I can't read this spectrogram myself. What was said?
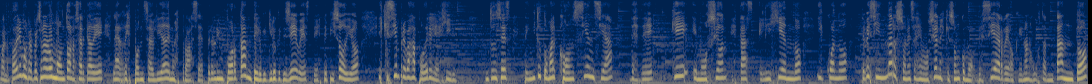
bueno, podríamos reflexionar un montón acerca de la responsabilidad de nuestro hacer, pero lo importante y lo que quiero que te lleves de este episodio es que siempre vas a poder elegir. Entonces, te invito a tomar conciencia desde qué emoción estás eligiendo y cuando te ves inmerso en esas emociones que son como de cierre o que no nos gustan tanto,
